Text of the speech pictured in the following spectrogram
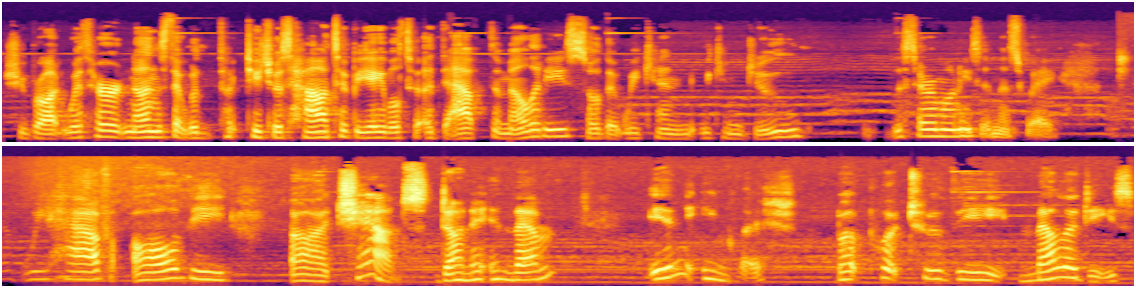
She brought with her nuns that would t- teach us how to be able to adapt the melodies so that we can we can do the ceremonies in this way. We have all the uh, chants done in them in English, but put to the melodies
